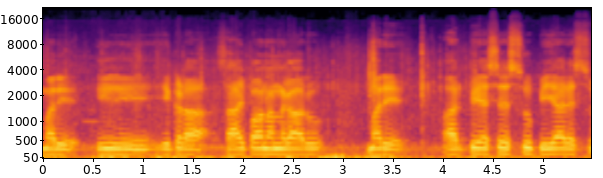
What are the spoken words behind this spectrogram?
మరి ఈ ఇక్కడ సాయి పవన్ అన్న గారు మరి ఆర్పిఎస్ఎస్ పిఆర్ఎస్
